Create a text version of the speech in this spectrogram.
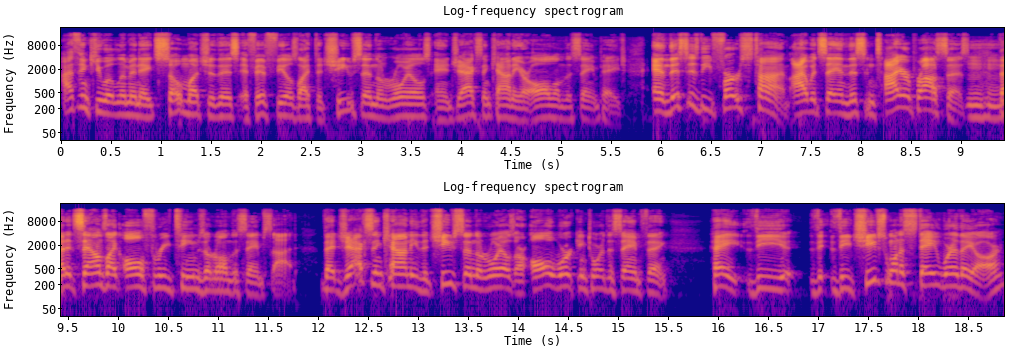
I think you eliminate so much of this if it feels like the Chiefs and the Royals and Jackson County are all on the same page. And this is the first time, I would say, in this entire process mm-hmm. that it sounds like all three teams are on the same side. That Jackson County, the Chiefs, and the Royals are all working toward the same thing. Hey, the, the, the Chiefs want to stay where they are.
